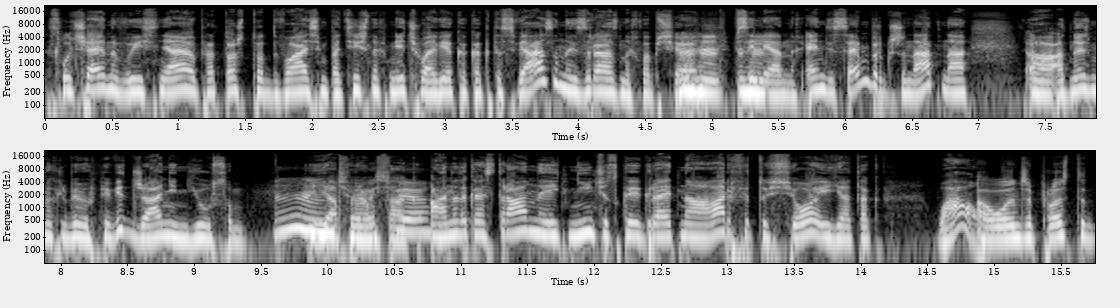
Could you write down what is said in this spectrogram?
случайно выясняю про то, что два симпатичных мне человека как-то связаны из разных вообще вселенных. Энди Сэмберг женат на а, одной из моих любимых певиц Джанни Ньюсом. М, И я прям себе. так... А она такая странная, этническая, играет на арфе, то все. И я так... Вау. А он же просто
